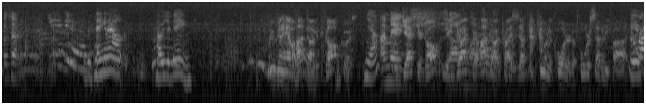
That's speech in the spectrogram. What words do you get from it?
What's happening? Just hanging out. How was your game? We were gonna have a hot dog at the golf course. Yeah? I They made. jacked their golf, they Shot jacked a their lot. hot dog prices up from two and a quarter to four seventy-five. You're For a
